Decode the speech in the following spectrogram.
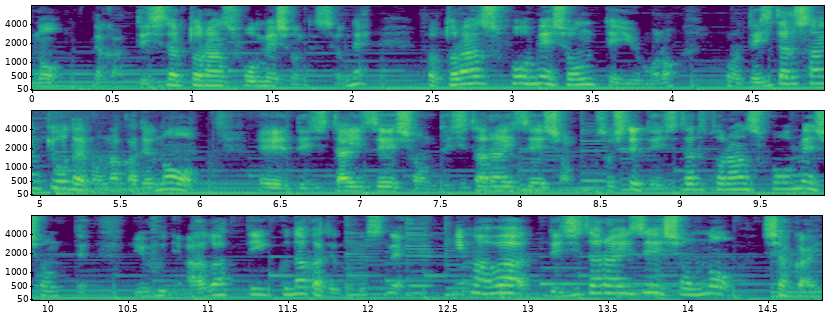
のなんかデジタルトランスフォーメーションですよね。トランスフォーメーションっていうもの、このデジタル3兄弟の中での、えデジタイゼーション、デジタライゼーション、そしてデジタルトランスフォーメーションっていうふうに上がっていく中でもですね、今はデジタライゼーションの社会、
